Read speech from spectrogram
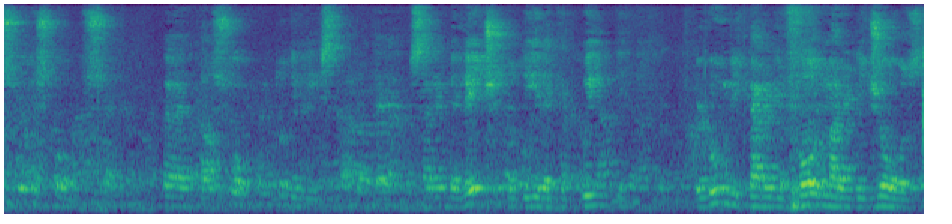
Suo discorso, eh, dal suo punto di vista, eh, sarebbe lecito dire che quindi l'unica riforma religiosa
